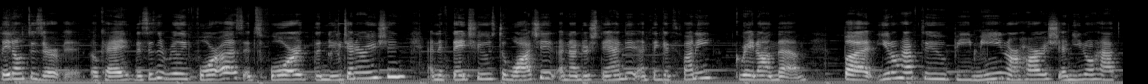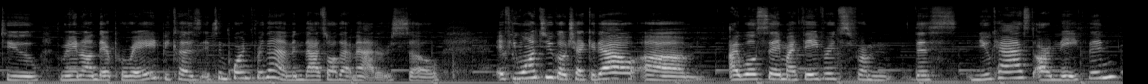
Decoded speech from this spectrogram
they don't deserve it, okay? This isn't really for us, it's for the new generation. And if they choose to watch it and understand it and think it's funny, great on them. But you don't have to be mean or harsh and you don't have to rain on their parade because it's important for them and that's all that matters. So if you want to, go check it out. Um, I will say my favorites from this new cast are Nathan.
